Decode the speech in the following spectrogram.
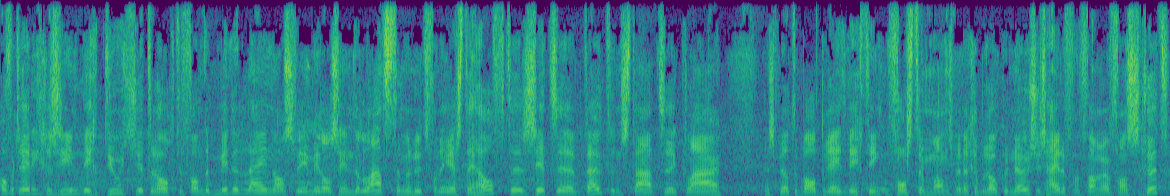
Overtreding gezien ligt duwtje ter hoogte van de middenlijn. Als we inmiddels in de laatste minuut van de eerste helft zitten. Buiten staat klaar. En speelt de bal breed richting Vostermans. Met een gebroken neus is hij de vervanger van Schut.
